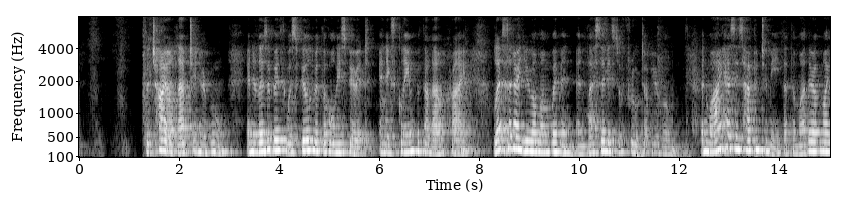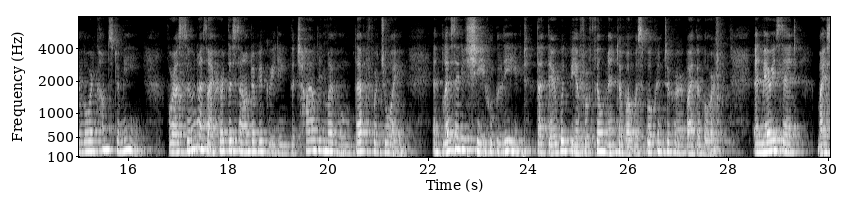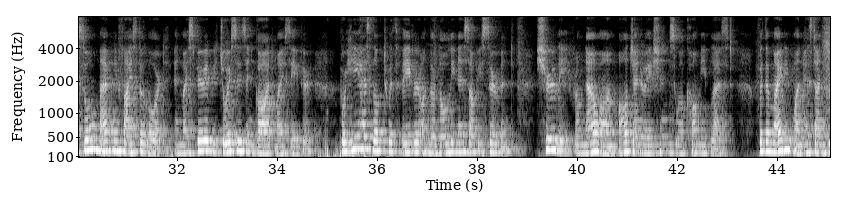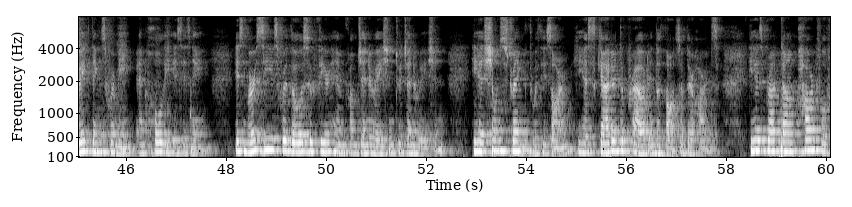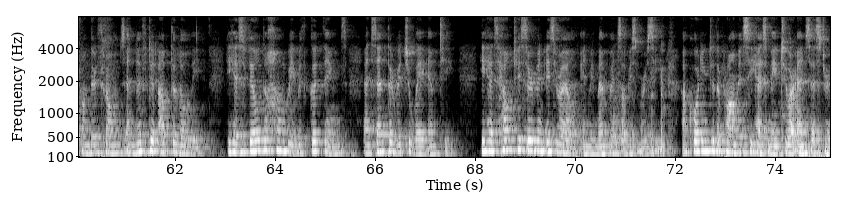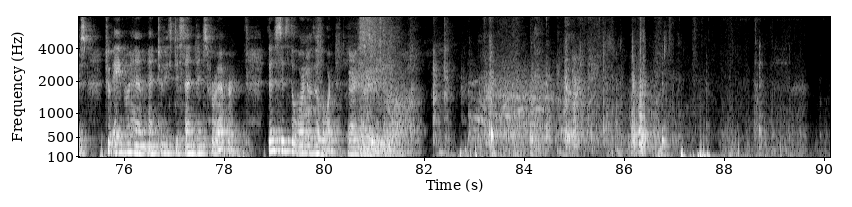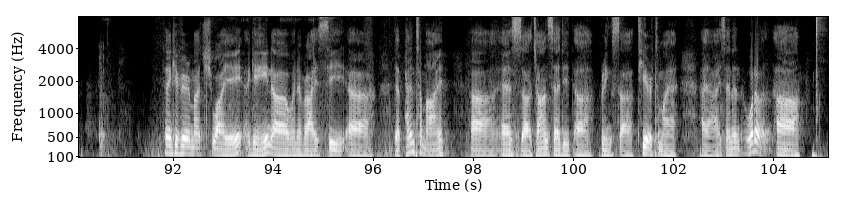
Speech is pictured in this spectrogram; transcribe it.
the child leapt in her womb, and Elizabeth was filled with the Holy Spirit and exclaimed with a loud cry, Blessed are you among women, and blessed is the fruit of your womb. And why has this happened to me, that the mother of my Lord comes to me? For as soon as I heard the sound of your greeting, the child in my womb leapt for joy. And blessed is she who believed that there would be a fulfillment of what was spoken to her by the Lord. And Mary said, My soul magnifies the Lord, and my spirit rejoices in God my Savior for he has looked with favor on the lowliness of his servant. Surely from now on all generations will call me blessed. For the mighty one has done great things for me, and holy is his name. His mercy is for those who fear him from generation to generation. He has shown strength with his arm. He has scattered the proud in the thoughts of their hearts. He has brought down powerful from their thrones and lifted up the lowly. He has filled the hungry with good things and sent the rich away empty. He has helped his servant Israel in remembrance of his mercy, according to the promise he has made to our ancestors, to Abraham and to his descendants forever. This is the word of the Lord. Thanks Thank you very much, YA. Again, uh, whenever I see uh, the pantomime, uh, as uh, John said, it uh, brings a tear to my eyes. And then what a uh,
